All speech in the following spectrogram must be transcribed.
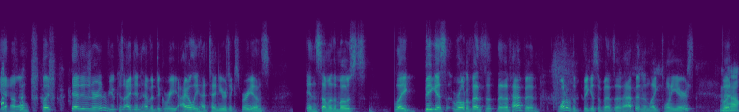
you know but that ended our interview because i didn't have a degree i only had 10 years experience in some of the most like biggest world events that, that have happened. One of the biggest events that have happened in like 20 years. But- yeah.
